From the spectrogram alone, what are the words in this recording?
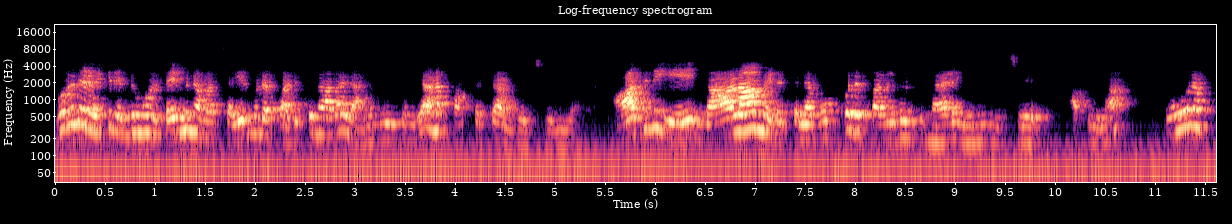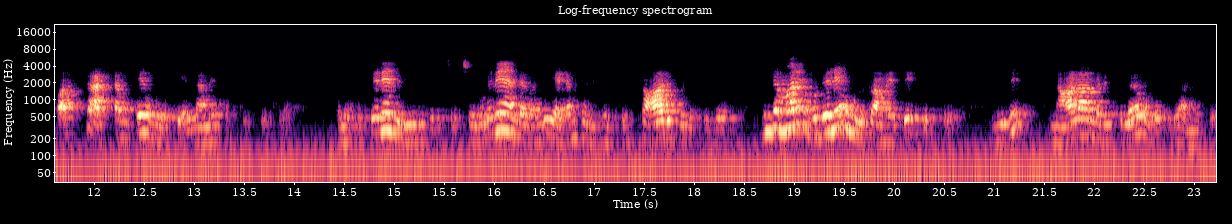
ஒரு தடவைக்கு ரெண்டு மூணு டைம் நம்ம செயல்முறை படுத்தினாதான் இதை அனுபவிக்க முடியும். ஆனா பர்ஃபெக்டா அனுபவிச்சிருவீங்க. அதுலயே நாலாம் இடத்துல முப்பது பல்களுக்கு மேல இருந்துச்சு அப்படின்னா போன ஃபர்ஸ்ட் அட்டம்ப்டே உங்களுக்கு எல்லாமே சக்சஸ் உங்களுக்கு உடனே அந்த வீடு பிடிச்சிருச்சு. உடனே அந்த வந்து இடம் பிடிச்சிருச்சு காரு பிடிச்சது. இந்த மாதிரி உடனே உங்களுக்கு அமைப்பே கொடுத்து இது நாலாம் இடத்துல உங்களுக்கு அமைப்பு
